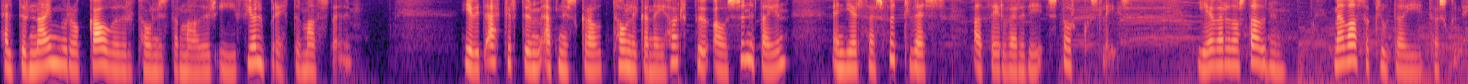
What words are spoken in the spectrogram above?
heldur næmur og gáfaður tónlistarmadur í fjölbreyttum aðstæðum. Ég veit ekkert um efnisgráð tónleikana í hörpu á sunnudaginn en ég er þess fullves að þeir verði stórkosleir. Ég verði á staðunum með vasaklúta í töskunni.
